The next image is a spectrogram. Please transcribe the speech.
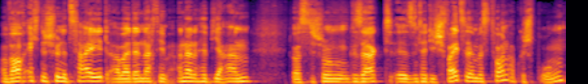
Und war auch echt eine schöne Zeit, aber dann nach den anderthalb Jahren, du hast es schon gesagt, äh, sind halt die Schweizer Investoren abgesprungen.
